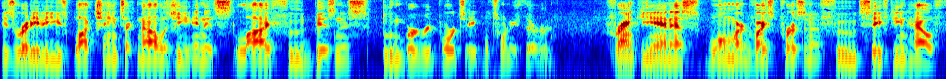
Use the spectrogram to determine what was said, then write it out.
is ready to use blockchain technology in its live food business, Bloomberg reports April 23rd. Frank Yiannas, Walmart Vice President of Food Safety and Health,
